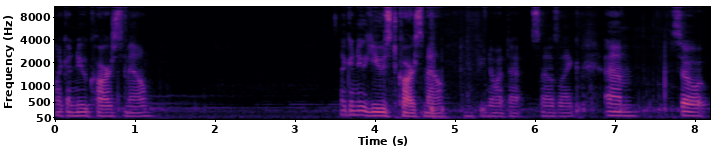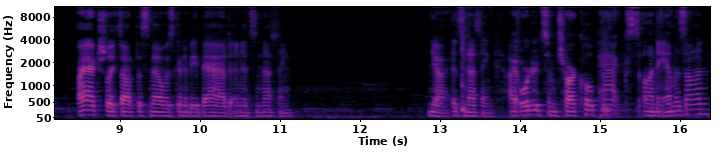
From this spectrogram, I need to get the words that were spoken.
like a new car smell. Like a new used car smell, if you know what that smells like. Um, so I actually thought the smell was going to be bad, and it's nothing. Yeah, it's nothing. I ordered some charcoal packs on Amazon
